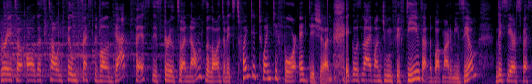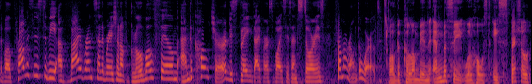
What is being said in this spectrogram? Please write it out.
Greater August Town Film Festival GATFFEST is thrilled to announce the launch of its 2024 edition. It goes live on June 15th at the Bob Marley Museum. This year's festival promises to be a vibrant celebration of global film and culture, displaying diverse voices and stories from around the world. Well, the Colombian Embassy will host a special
